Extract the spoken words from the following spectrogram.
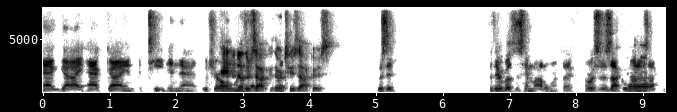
Agguy, Act guy, and Petite in that, which are all and another Zaku there were two Zakus Was it? But they were both the same model, weren't they? Or was it a Zaku one and Uh, Zaku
